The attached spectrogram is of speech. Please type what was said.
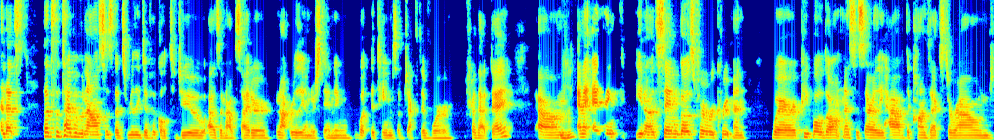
And that's that's the type of analysis that's really difficult to do as an outsider, not really understanding what the team's objective were for that day. Um, mm-hmm. And I, I, think, you know, the same goes for recruitment, where people don't necessarily have the context around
